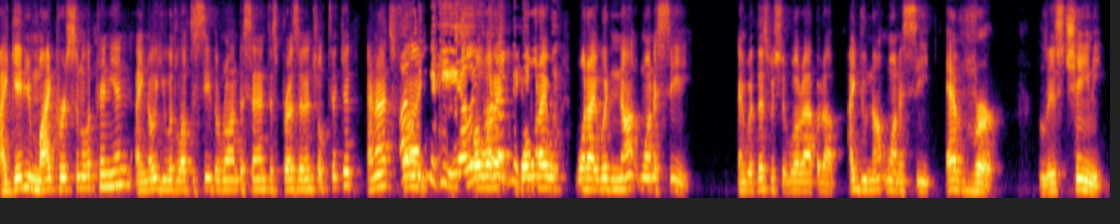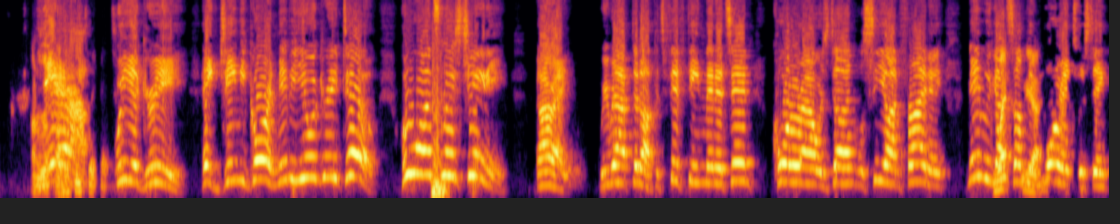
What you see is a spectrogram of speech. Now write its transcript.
I gave you my personal opinion. I know you would love to see the Ron DeSantis presidential ticket, and that's fine. I like Nikki Haley. But what I, I, like but what I what I would not want to see, and with this we should we'll wrap it up. I do not want to see ever Liz Cheney on yeah, tickets. We agree. Hey, Jamie Gordon, maybe you agree too. Who wants Liz Cheney? All right. We wrapped it up. It's 15 minutes in, quarter hour's done. We'll see you on Friday. Maybe we got When- something yeah. more interesting,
